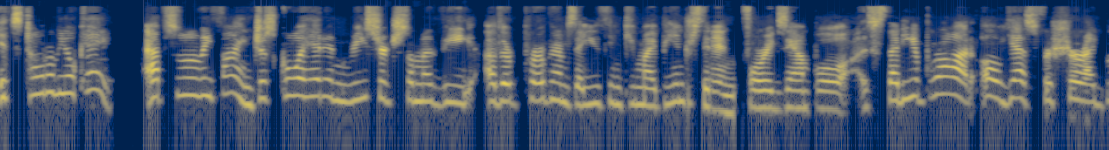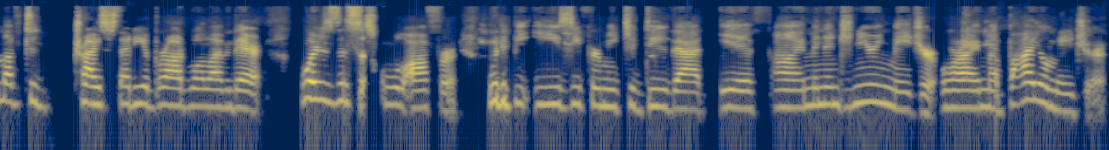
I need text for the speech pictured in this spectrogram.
it's totally okay. Absolutely fine. Just go ahead and research some of the other programs that you think you might be interested in. For example, study abroad. Oh, yes, for sure. I'd love to try study abroad while I'm there. What does this school offer? Would it be easy for me to do that if I'm an engineering major or I'm a bio major?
